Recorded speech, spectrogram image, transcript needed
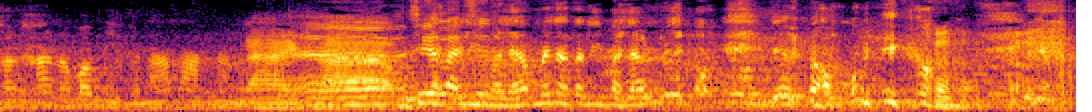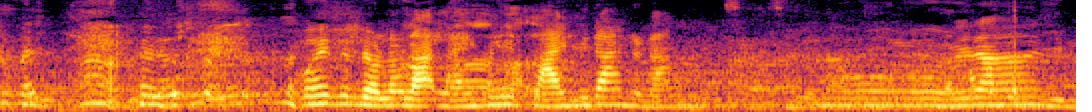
ข้างๆน้องบะหมี่ก็น่ารักนะได้ครับเออชื่ออะไรชื่อมาแล้วไม่นาตาลีมาแล้ว เดี๋ยวเราบะหมี่ก่อนเฮ้ยเดี๋ยวเราไลฟ์ไม่ไลฟ์ไม่ได้เดี๋ยวนะไม่ได้ยิ้ม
